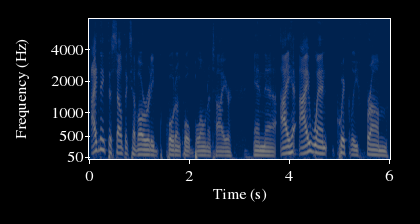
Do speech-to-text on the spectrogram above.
I think the Celtics have already quote unquote blown a tire, and uh, I I went quickly from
